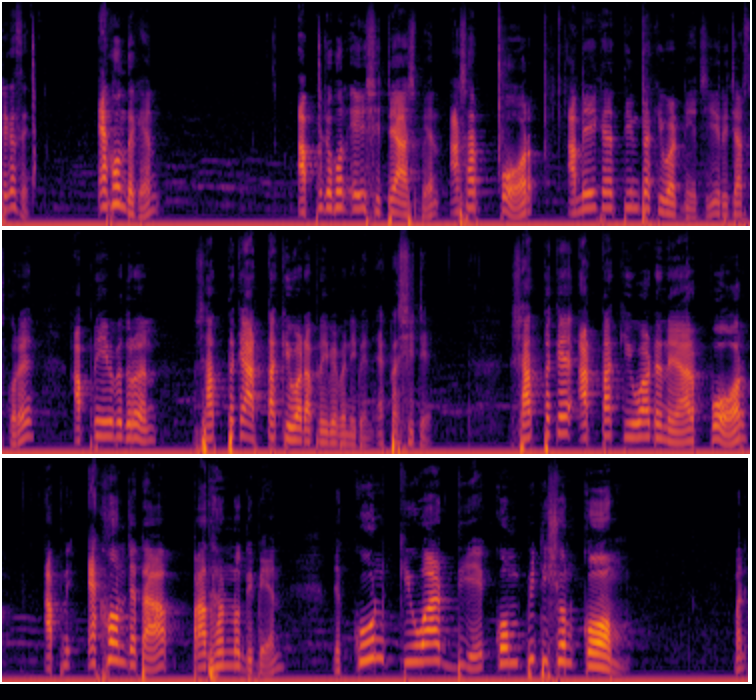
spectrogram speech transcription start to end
ঠিক আছে? এখন দেখেন আপনি যখন এই শিটে আসবেন, আসার পর আমি এখানে তিনটা কিওয়ার্ড নিয়েছি রিচার্জ করে। আপনি এইভাবে ধরেন সাত থেকে আটটা কিওয়ার্ড আপনি এইভাবে নেবেন একটা শিটে সাত থেকে আটটা কিওয়ার্ড নেওয়ার পর আপনি এখন যেটা প্রাধান্য দিবেন, যে কোন কিওয়ার্ড দিয়ে কম্পিটিশন কম মানে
